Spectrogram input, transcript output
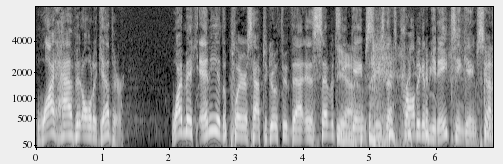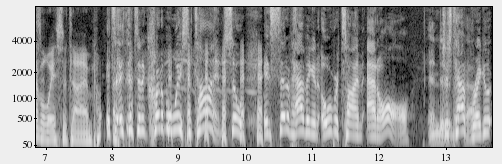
why have it all together? Why make any of the players have to go through that in a 17 Yeah. game season that's probably going to be an 18 game season? kind of a waste of time. It's, it's it's an incredible waste of time. So instead of having an overtime at all, End it just have regular,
